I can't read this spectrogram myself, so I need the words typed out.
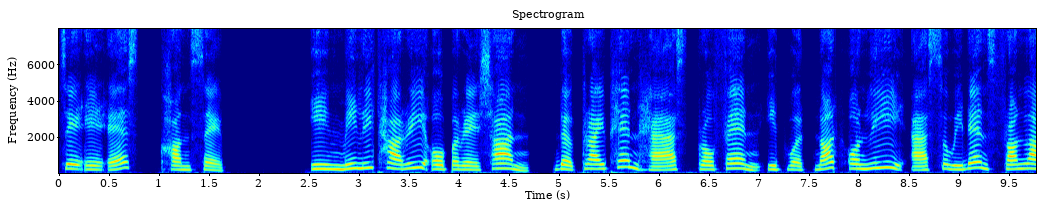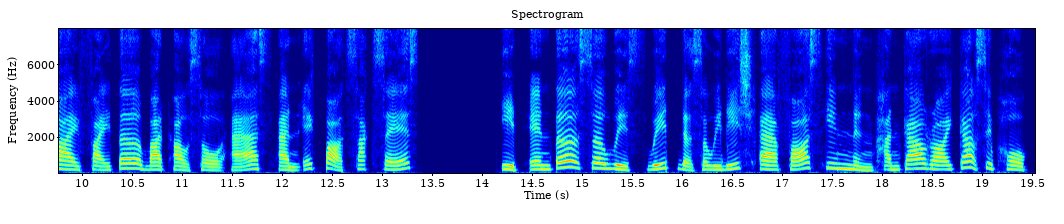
JAS concept. In military operation, the Gripen has proven it was not only as Sweden's frontline fighter but also as an export success, It entered service with the Swedish Air Force in 1996,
